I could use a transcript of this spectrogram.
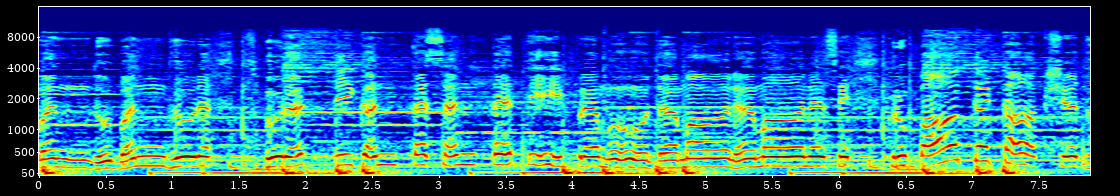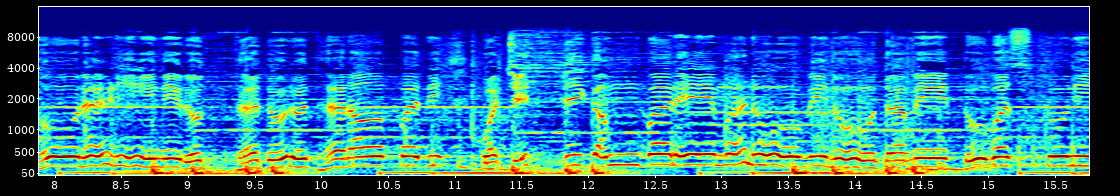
बन्धु बन्धुर स्फुरद्दिगन्त सन्तति प्रमोदमान मानसे कृपाकटाक्ष धोरणी निरुद्ध दुर्धरापदि क्वचिद्दिगम्बरे मनो विनोद मे तु वस्तुनि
